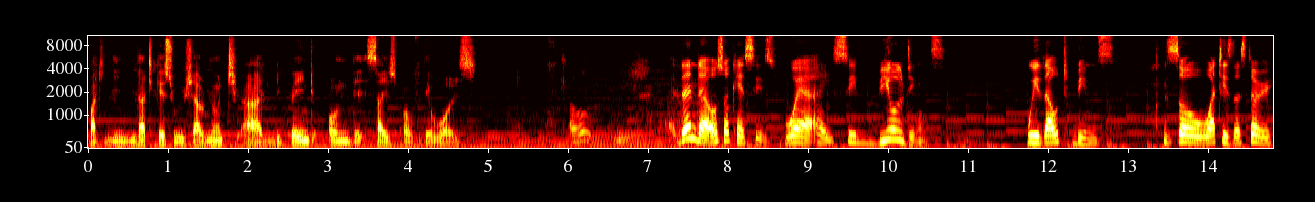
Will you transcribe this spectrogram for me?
but in that case we shall not uh, depend on the size of the walls Oh. Then there are also cases where I see buildings without beams. So, what is the story?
